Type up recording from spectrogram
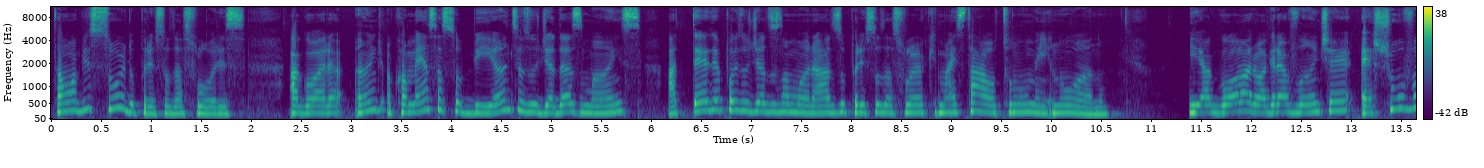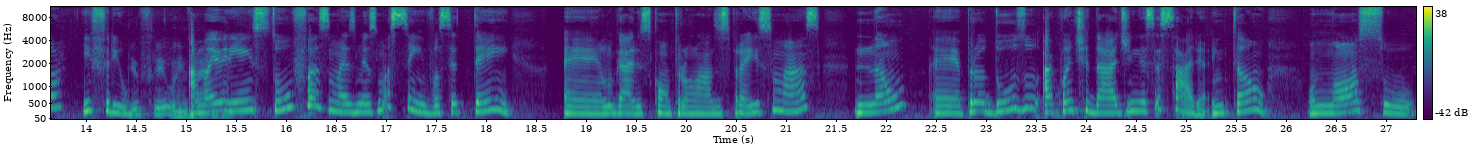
Tá um absurdo o preço das flores. Agora, começa a subir antes do Dia das Mães, até depois do Dia dos Namorados, o preço das flores é que mais está alto no, meio, no ano. E agora o agravante é, é chuva e frio. E o frio, A maioria em estufas, mas mesmo assim, você tem é, lugares controlados para isso, mas não é, produz a quantidade necessária. Então, o nosso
